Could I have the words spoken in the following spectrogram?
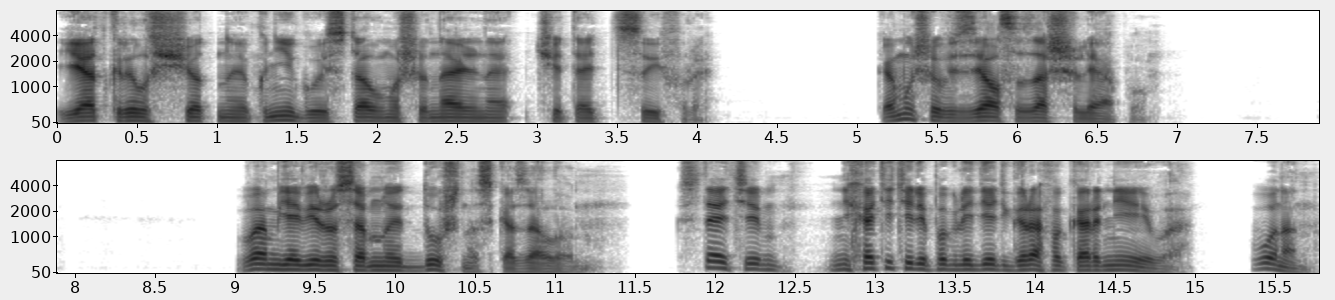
Я открыл счетную книгу и стал машинально читать цифры. Камышев взялся за шляпу. «Вам, я вижу, со мной душно», — сказал он. «Кстати, не хотите ли поглядеть графа Корнеева? Вон он,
